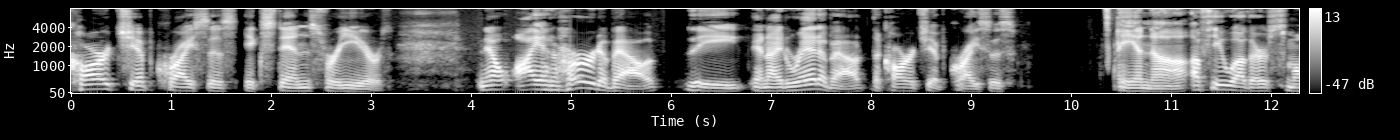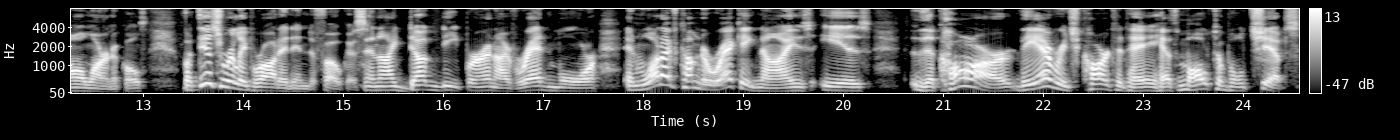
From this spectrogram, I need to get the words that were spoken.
car chip crisis extends for years now, I had heard about the, and I'd read about the car chip crisis and uh, a few other small articles, but this really brought it into focus. And I dug deeper and I've read more. And what I've come to recognize is the car, the average car today has multiple chips,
